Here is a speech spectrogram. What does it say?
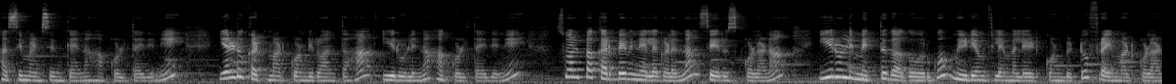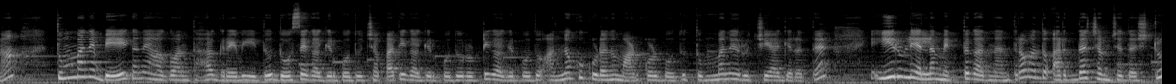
ಹಸಿಮೆಣಸಿನ್ಕಾಯಿನ ಹಾಕ್ಕೊಳ್ತಾ ಇದ್ದೀನಿ. ಎರಡು ಕಟ್ ಮಾಡ್ಕೊಂಡಿರುವಂತಹ ಈರುಳ್ಳಿನ ಹಾಕ್ಕೊಳ್ತಾ ಇದ್ದೀನಿ. ಸ್ವಲ್ಪ ಕರ್ಬೇವಿನ ಎಲೆಗಳನ್ನು ಸೇರಿಸ್ಕೊಳ್ಳೋಣ. ಈರುಳ್ಳಿ ಮೆತ್ತಗಾಗೋವರೆಗೂ ಮೀಡಿಯಮ್ ಫ್ಲೇಮಲ್ಲಿ ಇಟ್ಕೊಂಡ್ಬಿಟ್ಟು ಫ್ರೈ ಮಾಡ್ಕೊಳ್ಳೋಣ. ತುಂಬಾ ಬೇಗನೆ ಆಗುವಂತಹ ಗ್ರೇವಿ ಇದು. ದೋಸೆಗಾಗಿರ್ಬೋದು, ಚಪಾತಿಗಾಗಿರ್ಬೋದು, ರೊಟ್ಟಿಗಾಗಿರ್ಬೋದು ಅನ್ನಕ್ಕೂ ಕೂಡ ಮಾಡ್ಕೊಳ್ಬೋದು. ತುಂಬಾ ರುಚಿಯಾಗಿರುತ್ತೆ. ಈರುಳ್ಳಿ ಎಲ್ಲ ಮೆತ್ತಗಾದ ನಂತರ ಒಂದು ಅರ್ಧ ಚಮಚದಷ್ಟು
